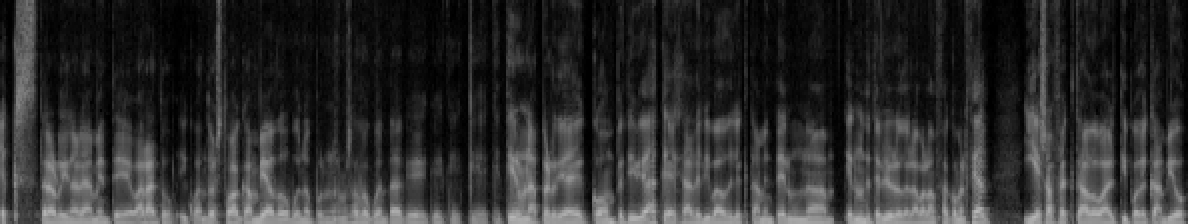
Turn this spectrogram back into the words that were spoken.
extraordinariamente barato. Y cuando esto ha cambiado, bueno, pues nos hemos dado cuenta que, tiene una pérdida de competitividad que se ha derivado directamente en, una, en un deterioro de la balanza comercial y eso ha afectado al tipo de cambio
